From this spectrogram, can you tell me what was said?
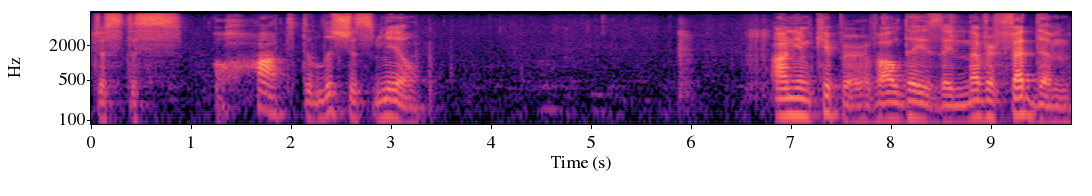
just this hot, delicious meal. on Yom Kippur of all days, they never fed them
